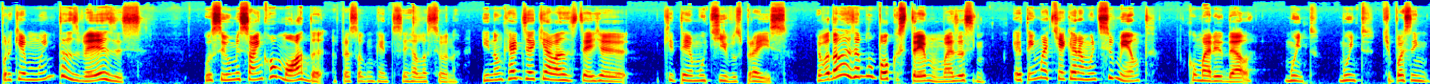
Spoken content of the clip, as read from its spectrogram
Porque muitas vezes o ciúme só incomoda a pessoa com quem tu se relaciona. E não quer dizer que ela esteja que tenha motivos para isso. Eu vou dar um exemplo um pouco extremo, mas assim, eu tenho uma tia que era muito ciumenta com o marido dela. Muito, muito. Tipo assim,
